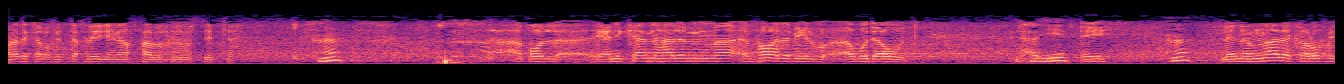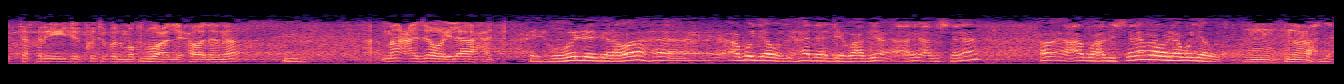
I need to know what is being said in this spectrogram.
ما ذكروا في التخريج يعني أصحاب الكتب الستة. ها؟ أقول يعني كان هذا مما انفرد به أبو داود. الحديث؟ إيه. ها؟ لأنهم ما ذكروا في التخريج الكتب المطبوعة اللي حولنا. ما عزوا إلى أحد. أيه هو الذي رواه أبو داود هذا اللي هو عبد السلام؟ أبو عبد السلام رواه أبو داود. نعم. وحده.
